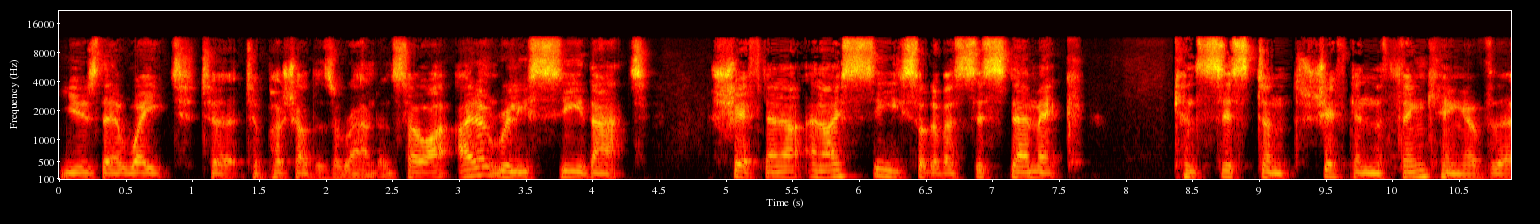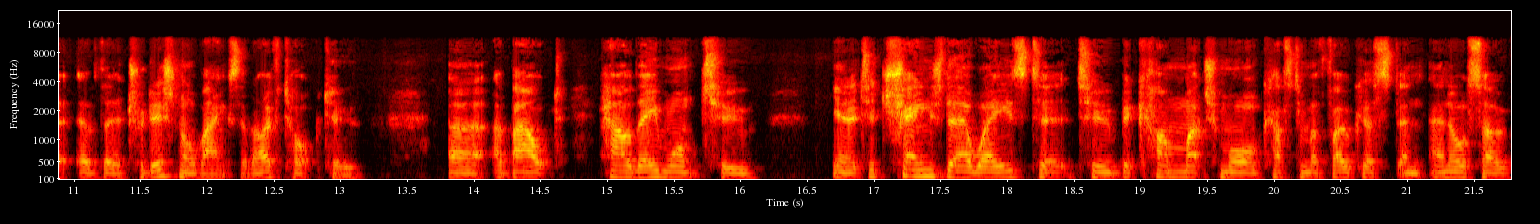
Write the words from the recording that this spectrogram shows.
use their weight to, to push others around. And so I, I don't really see that shift. And I, and I see sort of a systemic, consistent shift in the thinking of the, of the traditional banks that I've talked to uh, about how they want to you know, to change their ways to to become much more customer focused and and also,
